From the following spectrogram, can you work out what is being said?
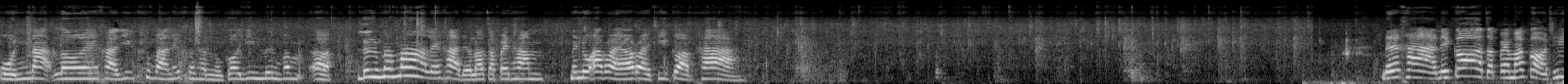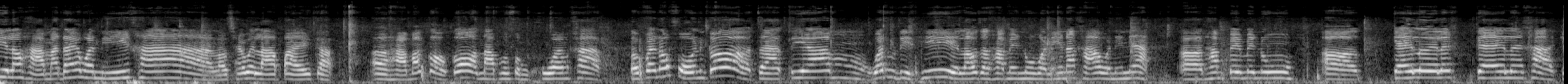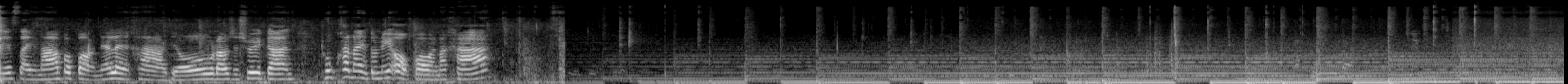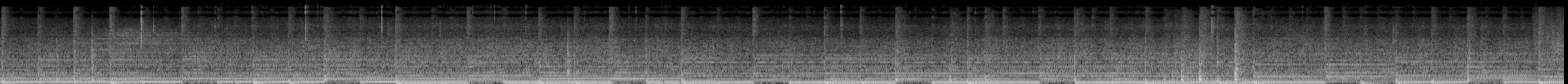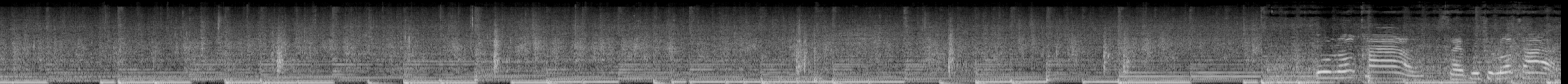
ฝนหนักเลยค่ะ ยิ่งขึ้นมานี่คือถนนก็ยิ่งลื่นมากเออลื่นมากๆเลยค่ะ เดี๋ยวเราจะไปทำเมนูอร่อยอร่อยๆกีก่อนค่ะ เนี่ยค่ะ นี่ก็จะเป็นมะกอกที่เราหามาได้วันนี้ค่ะ เราใช้เวลาไปกับหามะกอกก็นานพอสมควรค่ะ ต่อไปน้องฝนก็จะเตรียมวัตถุดิบที่เราจะทำเมนูวันนี้นะคะ วันนี้เนี่ยทำเป็นเมนูแกเลยเลยแกเลยค่ะ แกใส่น้ำเปล่าๆนี่เลยค่ะ เดี๋ยวเราจะช่วยกันทุบข้างในตัวนี้ออกก่อนนะคะ ส่ปูชูรสค่ะ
